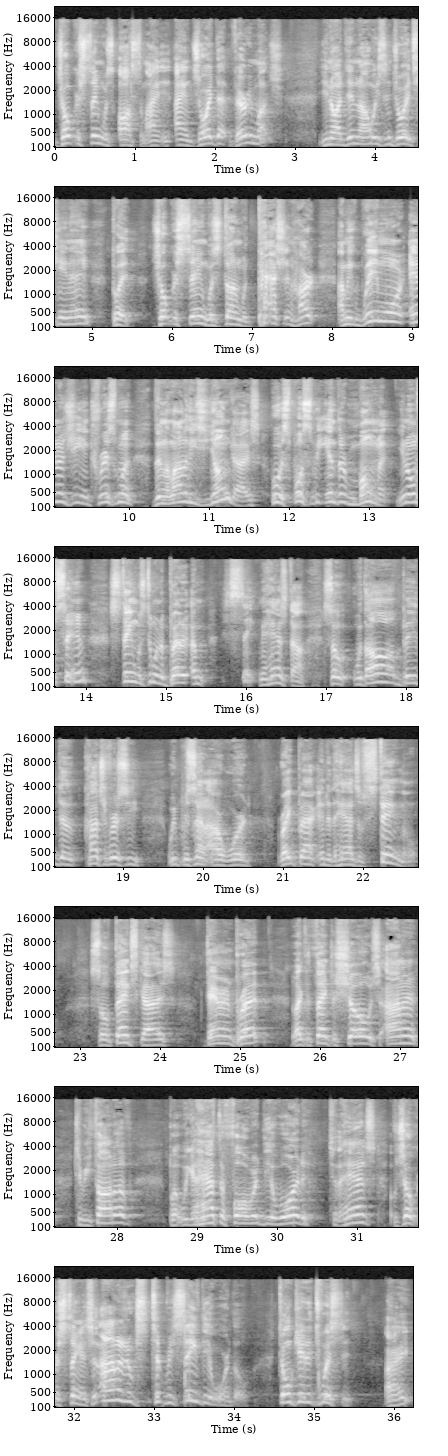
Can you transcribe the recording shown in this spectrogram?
Joker Sting was awesome. I, I enjoyed that very much. You know, I didn't always enjoy TNA, but Joker Sting was done with passion, heart. I mean, way more energy and charisma than a lot of these young guys who are supposed to be in their moment. You know what I'm saying? Sting was doing a better, um, Sting, my hands down. So, with all big the controversy, we present our award right back into the hands of Sting, though. So, thanks, guys. Darren, Brett, I'd like to thank the show. It's an honor to be thought of, but we're going to have to forward the award to the hands of Joker Sting. It's an honor to receive the award, though. Don't get it twisted, all right?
